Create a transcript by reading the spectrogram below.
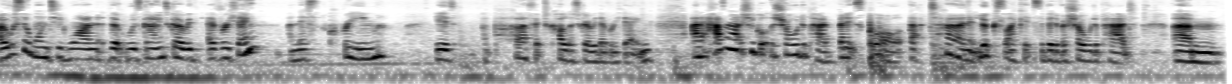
I also wanted one that was going to go with everything and this cream is a perfect colour to go with everything. And it hasn't actually got the shoulder pad, but it's got that turn. It looks like it's a bit of a shoulder pad um,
